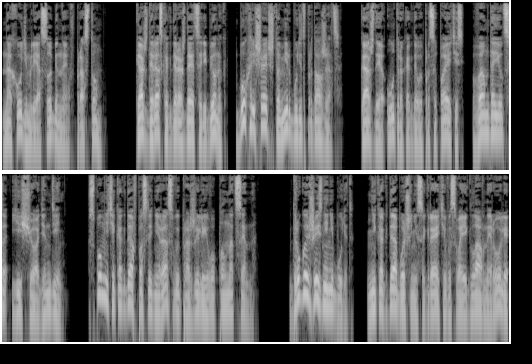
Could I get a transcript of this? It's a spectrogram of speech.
находим ли особенное в простом? Каждый раз, когда рождается ребенок, Бог решает, что мир будет продолжаться. Каждое утро, когда вы просыпаетесь, вам дается еще один день. Вспомните, когда в последний раз вы прожили его полноценно. Другой жизни не будет. Никогда больше не сыграете вы своей главной роли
